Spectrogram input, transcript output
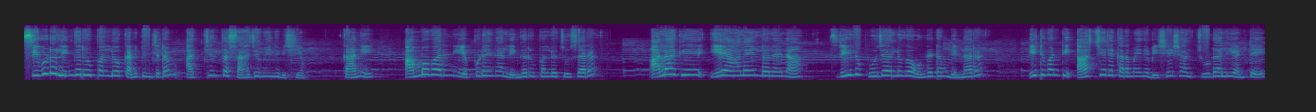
శివుడు లింగ రూపంలో కనిపించడం అత్యంత సహజమైన విషయం. కానీ అమ్మవారిని ఎప్పుడైనా లింగ రూపంలో చూశారా? అలాగే ఏ ఆలయంలోనైనా స్త్రీలు పూజారులుగా ఉండటం విన్నారా? ఇటువంటి ఆశ్చర్యకరమైన విశేషాలు చూడాలి అంటే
